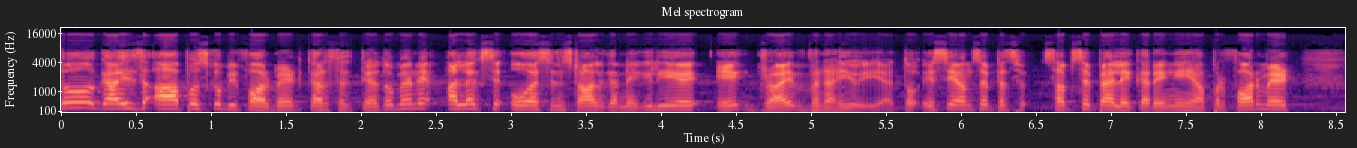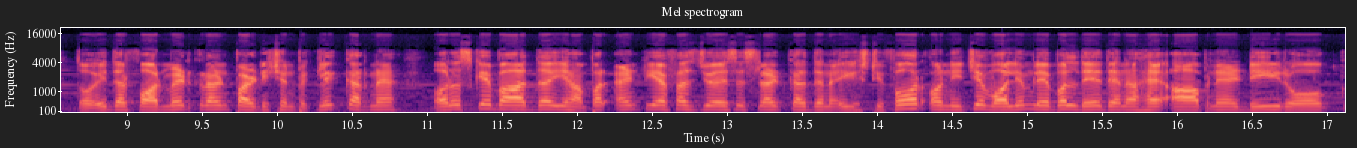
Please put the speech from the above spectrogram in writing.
तो गाइज़ आप उसको भी फॉर्मेट कर सकते हैं। तो मैंने अलग से ओएस इंस्टॉल करने के लिए एक ड्राइव बनाई हुई है। तो इसे हम सबसे पहले करेंगे यहाँ पर फॉर्मेट तो इधर फॉर्मेट करंट पार्टीशन पे क्लिक करना है और उसके बाद यहाँ पर NTFS जो है इसे सिलेक्ट कर देना है फोर और नीचे वॉल्यूम लेबल दे देना है आपने डी रोक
